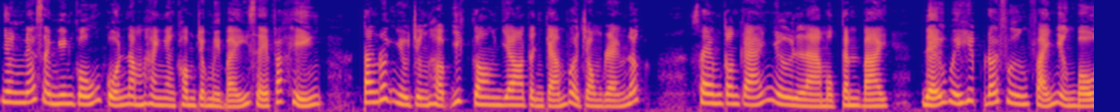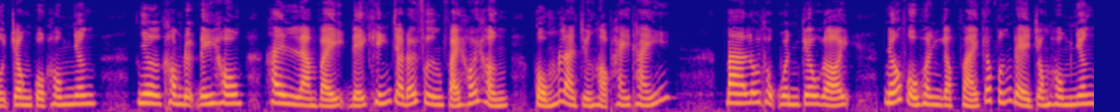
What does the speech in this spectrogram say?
Nhưng nếu xem nghiên cứu của năm 2017 sẽ phát hiện, tăng rất nhiều trường hợp giết con do tình cảm vợ chồng rạn nứt, xem con cái như là một canh bài để uy hiếp đối phương phải nhận bộ trong cuộc hôn nhân, như không được đi hôn hay làm vậy để khiến cho đối phương phải hối hận cũng là trường hợp hay thấy. Bà Lưu Thục Quỳnh kêu gọi, nếu phụ huynh gặp phải các vấn đề trong hôn nhân,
